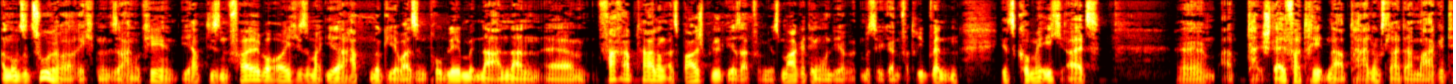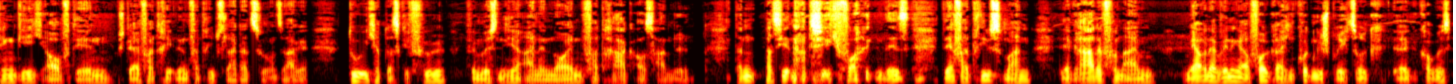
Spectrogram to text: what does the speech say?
an unsere Zuhörer richten und sagen, okay, ihr habt diesen Fall bei euch, ich sag mal, ihr habt möglicherweise ein Problem mit einer anderen ähm, Fachabteilung als Beispiel, ihr seid von mir das Marketing und ihr müsst euch an den Vertrieb wenden. Jetzt komme ich als äh, stellvertretender Abteilungsleiter Marketing, gehe ich auf den stellvertretenden Vertriebsleiter zu und sage, du, ich habe das Gefühl, wir müssen hier einen neuen Vertrag aushandeln. Dann passiert natürlich Folgendes, der Vertriebsmann, der gerade von einem mehr oder weniger erfolgreichen Kundengespräch zurückgekommen ist,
